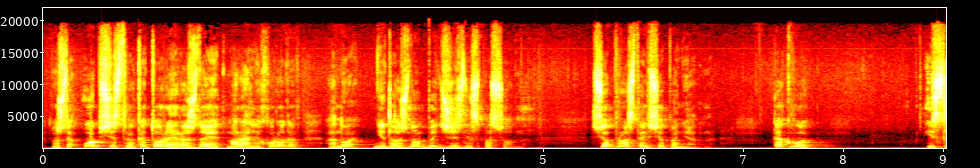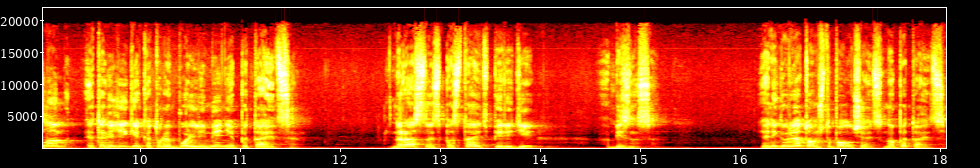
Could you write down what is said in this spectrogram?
Потому что общество, которое рождает моральных уродов, оно не должно быть жизнеспособным. Все просто и все понятно. Так вот, ислам – это религия, которая более-менее пытается нравственность поставить впереди бизнеса. Я не говорю о том, что получается, но пытается.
